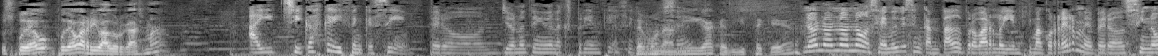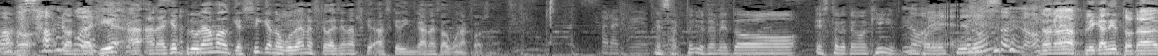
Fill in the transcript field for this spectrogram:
us podeu, podeu arribar a l'orgasme? Hay chicas que dicen que sí, pero yo no he tenido la experiencia, así que Tengo no lo una sé. amiga que dice que... No, no, no, no, o sea, a mí me hubiese encantado probarlo y encima correrme, pero si no me ha Bueno, pasado no doncs puedo aquí, decir a, en aquest programa, el que sí que no volem és que la gent es, que- es quedi amb ganes d'alguna cosa. Para que... Exacto, yo te meto esto que tengo aquí No, por el eh, culo. eso no. No, no, no, explica-li a la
